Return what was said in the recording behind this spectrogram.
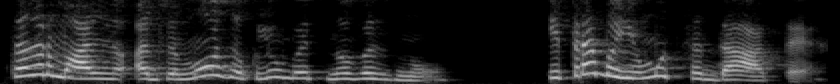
Це нормально, адже мозок любить новизну. І треба йому це дати.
